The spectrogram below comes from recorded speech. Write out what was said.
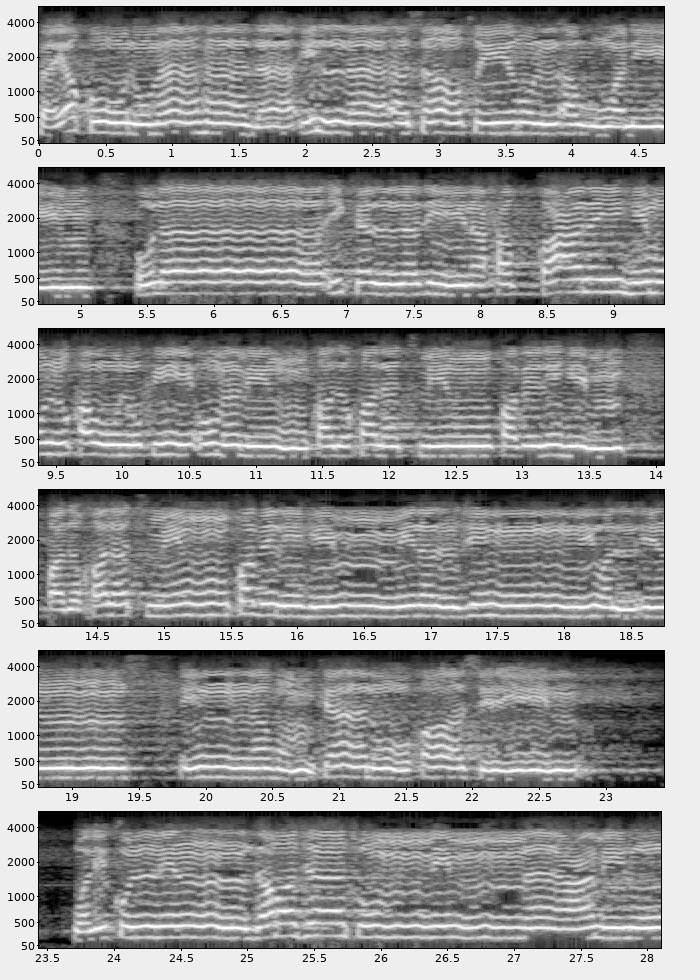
فيقول ما هذا إلا أساطير الأولين. أولئك الذين حق عليهم القول في أمم قد خلت من قبلهم قد خلت من قبلهم من الجن والإنس إنهم كانوا خاسرين. ولكل درجات مما عملوا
